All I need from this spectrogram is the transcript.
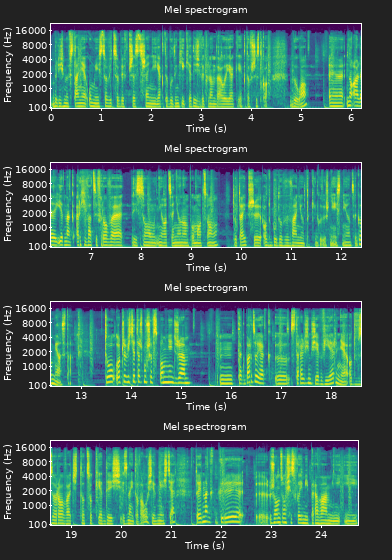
byliśmy w stanie umiejscowić sobie w przestrzeni, jak te budynki kiedyś wyglądały, jak, jak to wszystko było. E, No ale jednak archiwa cyfrowe są nieocenioną pomocą tutaj przy odbudowywaniu takiego już nieistniejącego miasta. Tu oczywiście też muszę wspomnieć, że mm, tak bardzo jak y, staraliśmy się wiernie odwzorować to, co kiedyś znajdowało się w mieście, to jednak gry y, rządzą się swoimi prawami i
